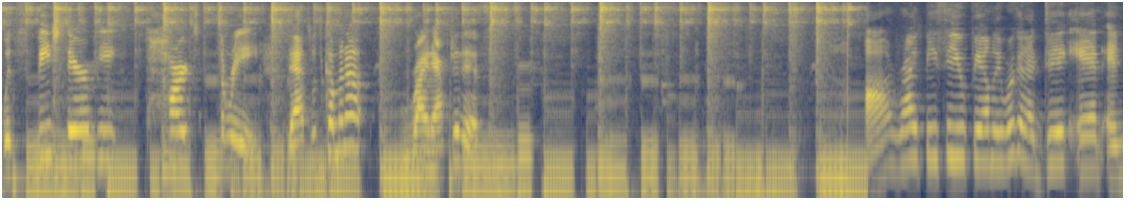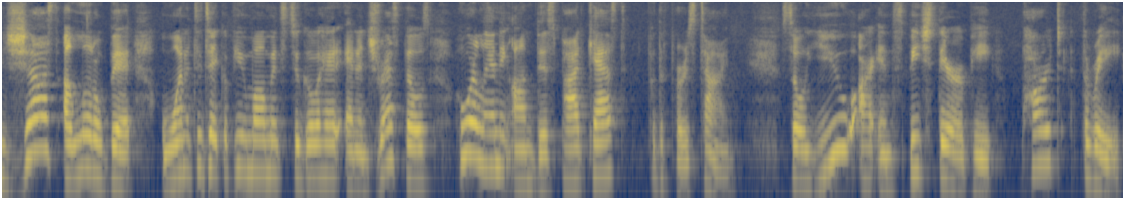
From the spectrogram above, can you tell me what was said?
with speech therapy part three. That's what's coming up right after this. All right, BCU family, we're going to dig in in just a little bit. Wanted to take a few moments to go ahead and address those who are landing on this podcast for the first time. So, you are in speech therapy part three,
